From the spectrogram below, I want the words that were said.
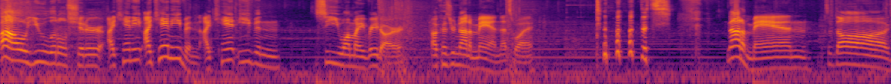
Oh, you little shitter! I can't even. I can't even. I can't even see you on my radar. Oh, because you're not a man, that's why. that's not a man. It's a dog.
